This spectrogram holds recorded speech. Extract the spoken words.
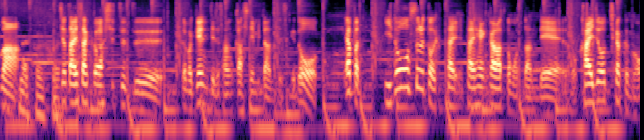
まあ、一応対策はしつつ、やっぱ現地で参加してみたんですけど、やっぱ移動すると大大変かなと思ったんで、その会場近くの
